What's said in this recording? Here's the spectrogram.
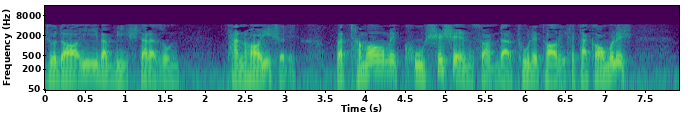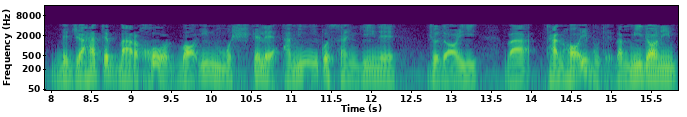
جدایی و بیشتر از اون تنهایی شده و تمام کوشش انسان در طول تاریخ تکاملش به جهت برخورد با این مشکل عمیق و سنگین جدایی و تنهایی بوده و می‌دانیم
